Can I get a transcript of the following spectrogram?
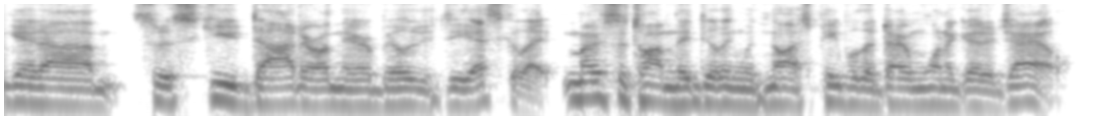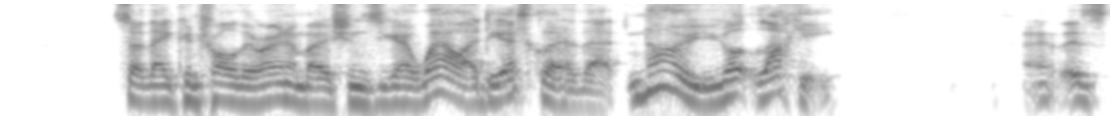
get um, sort of skewed data on their ability to de-escalate. Most of the time, they're dealing with nice people that don't want to go to jail, so they control their own emotions. You go, "Wow, I de-escalated that." No, you got lucky. There's,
